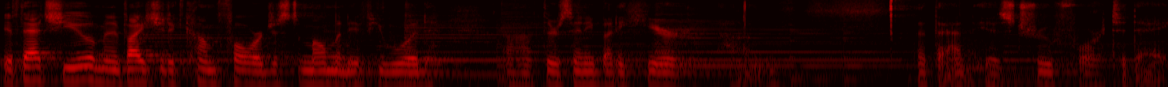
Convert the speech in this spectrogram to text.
If that's you, I'm going to invite you to come forward just a moment if you would, uh, if there's anybody here um, that that is true for today.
